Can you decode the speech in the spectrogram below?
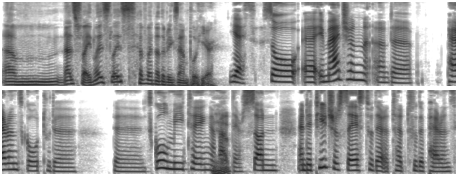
um, that's fine. Let's let's have another example here. Yes. So uh, imagine uh, the parents go to the the school meeting about Yep. their son, and the teacher says to the to, to the parents,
